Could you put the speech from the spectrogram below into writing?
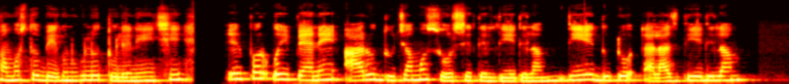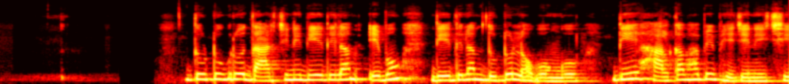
সমস্ত বেগুনগুলো তুলে নিয়েছি। এরপর ওই প্যানে আরও দু চামচ সর্ষে তেল দিয়ে দিলাম। দিয়ে দুটো এলাচ দিয়ে দিলাম। দু টুকরো দারচিনি দিয়ে দিলাম এবং দিয়ে দিলাম দুটো লবঙ্গ। দিয়ে হালকাভাবে ভেজে নিয়েছি।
